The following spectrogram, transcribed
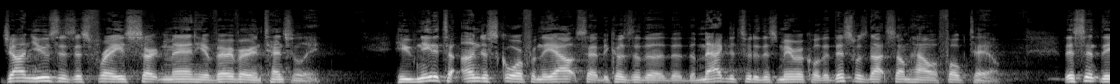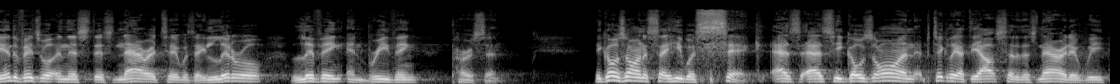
John uses this phrase certain man here very, very intentionally. He needed to underscore from the outset because of the, the, the magnitude of this miracle that this was not somehow a folk tale. This, the individual in this, this narrative was a literal, living, and breathing person. He goes on to say he was sick. As, as he goes on, particularly at the outset of this narrative, we,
